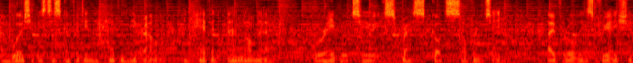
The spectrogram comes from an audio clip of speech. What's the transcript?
And worship is discovered in the heavenly realm, in heaven and on earth. We're able to express God's sovereignty over all his creation.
